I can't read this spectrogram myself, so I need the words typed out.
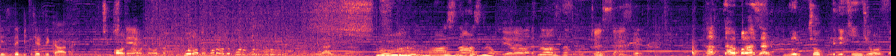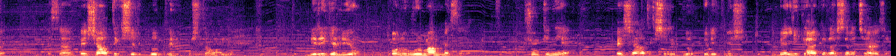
Biz de bitirdik abi. Çık işte ya. Vur onu, vur onu, vur vur vur. Hmm, Ağzına ağzına vur. Ağzına ağzına vur. Neyse. Hatta bazen loot çok birikince orada. Mesela 5-6 kişilik loot birikmiş tamam mı? Biri geliyor onu vurmam mesela. Çünkü niye? 5-6 kişilik loot birikmiş belli ki arkadaşlarını çağıracak.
